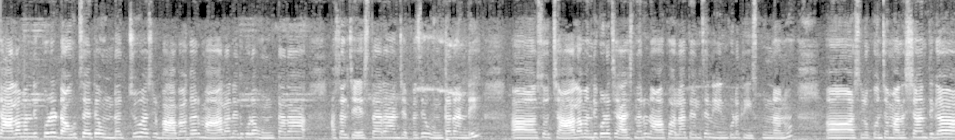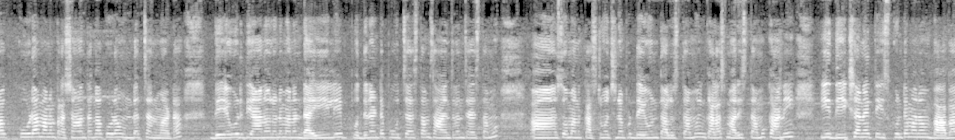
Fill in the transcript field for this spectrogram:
చాలా మందికి కూడా డౌట్స్ అయితే ఉండొచ్చు. అసలు బాబా గారు మాల అనేది కూడా ఉంటుందా? అసలు చేస్తారా అని చెప్పేసి ఉంటుందండి. సో చాలామంది కూడా చేస్తున్నారు. నాకు అలా తెలిసే నేను కూడా తీసుకున్నాను. అసలు కొంచెం మనశ్శాంతిగా కూడా మనం ప్రశాంతంగా కూడా ఉండొచ్చు అనమాట దేవుడి ధ్యానంలోనే మనం డైలీ పొద్దునంటే పూజ చేస్తాం సాయంత్రం చేస్తాము. సో మనకు కష్టం వచ్చినప్పుడు దేవుని తలుస్తాము ఇంకా అలా స్మరిస్తాము. కానీ ఈ దీక్ష అనేది తీసుకుంటే మనం బాబా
